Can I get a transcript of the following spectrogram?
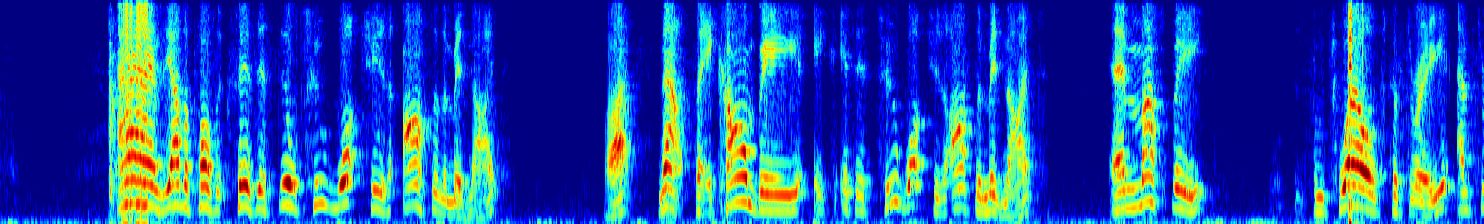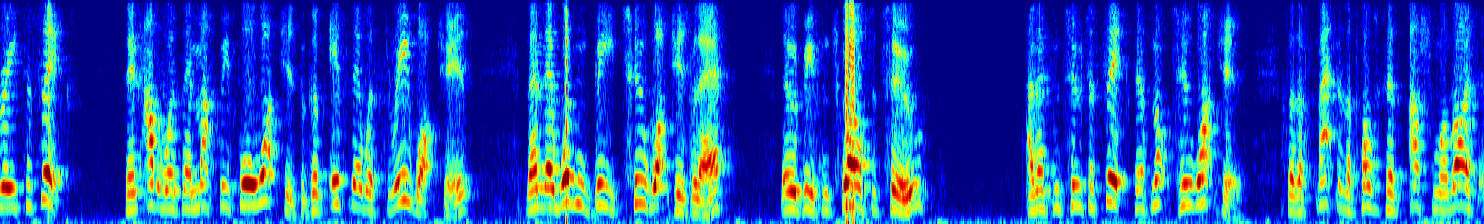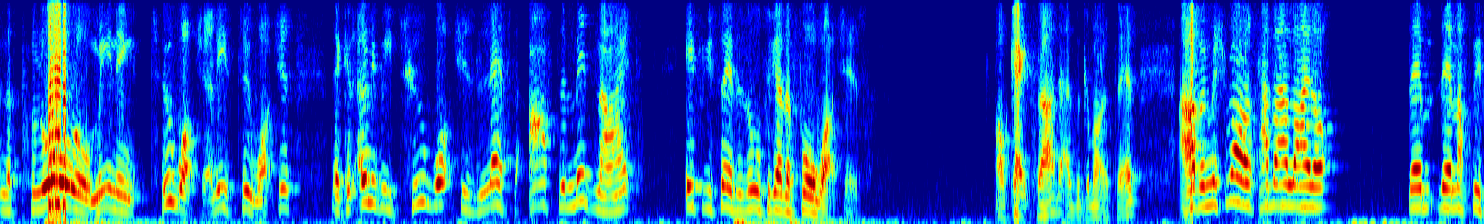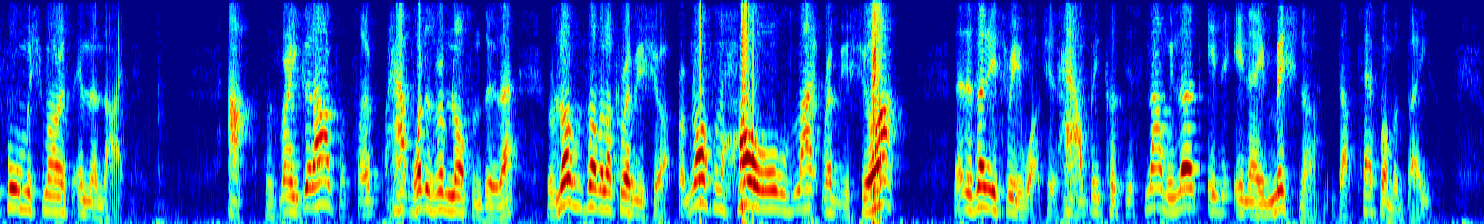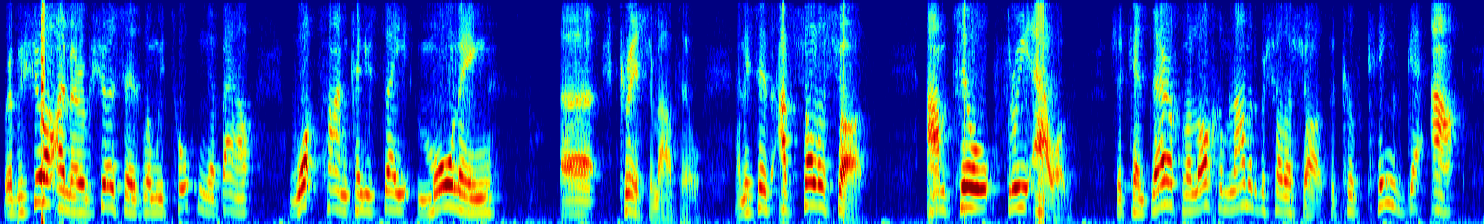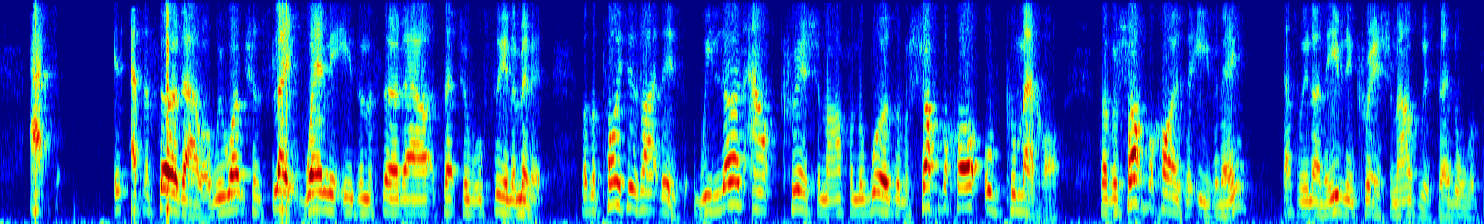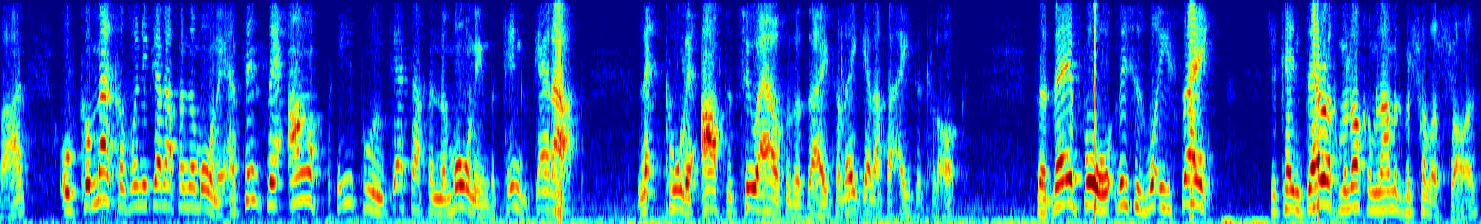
and the other posuk says there's still two watches after the midnight, Right? Now, so it can't be, if there's two watches after midnight, It must be from 12 to 3 and 3 to 6. So in other words, there must be four watches because if there were three watches, then there wouldn't be two watches left. There would be from 12 to 2 and then from 2 to 6. There's not two watches. So the fact that the Apostle says Ashmorais in the plural, meaning two watches, at least two watches, there can only be two watches left after midnight if you say there's altogether four watches. Okay, so as the Gemara says, Ava Mishmaros have our there, there must be four Mishmaros in the night. Ah, so it's a very good answer. So how, what does Reb Nosson do that? Reb Nosson says like Reb Yeshua. Reb Nosson holds like Reb Yeshua that there's only three watches. How? Because this now we learned in, in a Mishnah, that's Teslamud base. Reb Yeshua, I mean, Reb Yeshua says when we're talking about what time can you say morning uh? And he says at sholosh until three hours. Because kings get up at at the third hour. We won't translate when it is in the third hour, etc. We'll see in a minute. But the point is like this. We learn out Kriya Shema from the words of V'shachb'cho uvkumecho. So V'shachb'cho is the evening. That's what we know, the evening Kriya Shema, as we've said all the time. Uvkumecho is when you get up in the morning. And since there are people who get up in the morning, the kings get up, let's call it after two hours of the day, so they get up at eight o'clock. So therefore, this is what he's saying. Shekain derech menochem lamed b'shalosh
